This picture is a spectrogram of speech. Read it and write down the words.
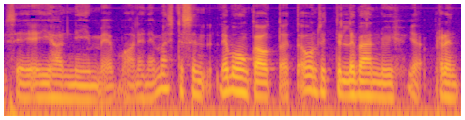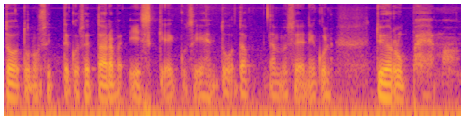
se ei ihan niin mene, vaan enemmän sitten sen levon kautta, että on sitten levännyt ja rentoutunut sitten, kun se tarve iskee, kun siihen tuota tämmöiseen niin kuin työrupeamaan.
